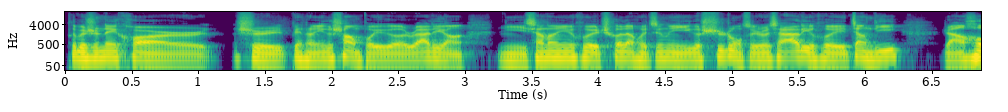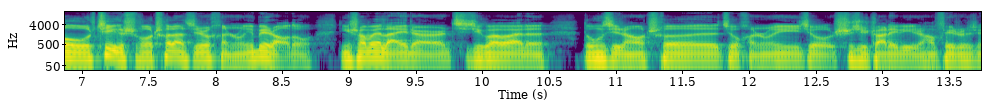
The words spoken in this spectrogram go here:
特别是那块儿是变成一个上坡一个 radion，你相当于会车辆会经历一个失重，所以说下压力会降低，然后这个时候车辆其实很容易被扰动，你稍微来一点奇奇怪怪的东西，然后车就很容易就失去抓地力，然后飞出去。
